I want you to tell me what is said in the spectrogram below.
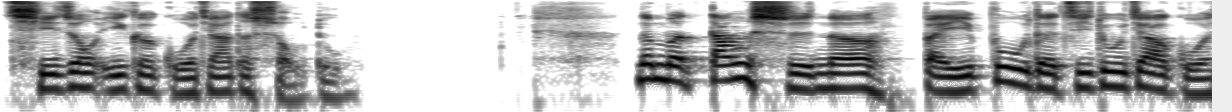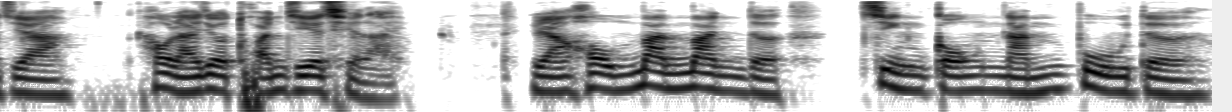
其中一个国家的首都。那么当时呢，北部的基督教国家。后来就团结起来，然后慢慢的进攻南部的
